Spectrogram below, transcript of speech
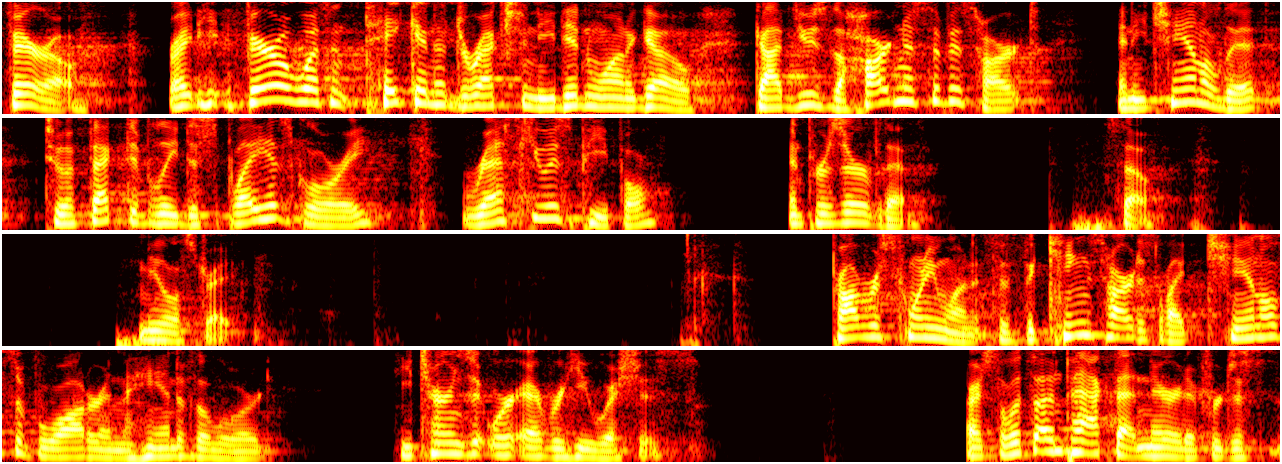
Pharaoh, right? He, Pharaoh wasn't taking a direction he didn't want to go. God used the hardness of his heart and he channeled it to effectively display his glory, rescue his people, and preserve them. So, let me illustrate. Proverbs 21, it says, The king's heart is like channels of water in the hand of the Lord. He turns it wherever he wishes. All right, so let's unpack that narrative for just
